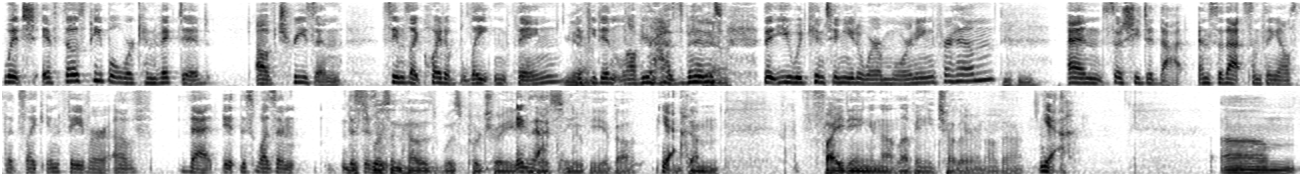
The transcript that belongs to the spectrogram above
which if those people were convicted of treason, seems like quite a blatant thing Yeah. if you didn't love your husband Yeah. that you would continue to wear mourning for him. Mm-hmm. And so she did that. And so that's something else that's like in favor of that it this wasn't this, This, wasn't how it was portrayed Exactly. in this movie about Yeah. them fighting and not loving each other and all that. yeah. Um,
